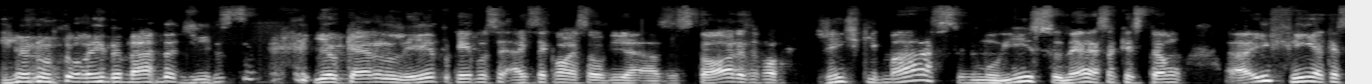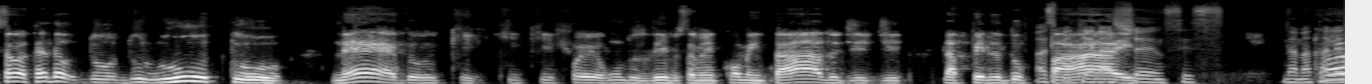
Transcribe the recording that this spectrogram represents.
eu não tô lendo nada disso e eu quero ler, porque aí você, aí você começa a ouvir as histórias e fala, gente, que máximo isso, né? Essa questão, ah, enfim, a questão até do, do, do luto, né? Do, que, que, que foi um dos livros também comentado, de, de da perda do as pai. As pequenas chances. Da Natália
